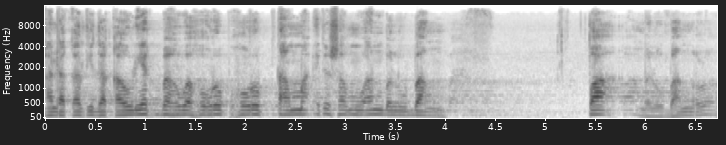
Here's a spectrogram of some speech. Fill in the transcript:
Adakah tidak kau lihat bahwa huruf-huruf tamak itu semuaan berlubang? Ta berlubang loh.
